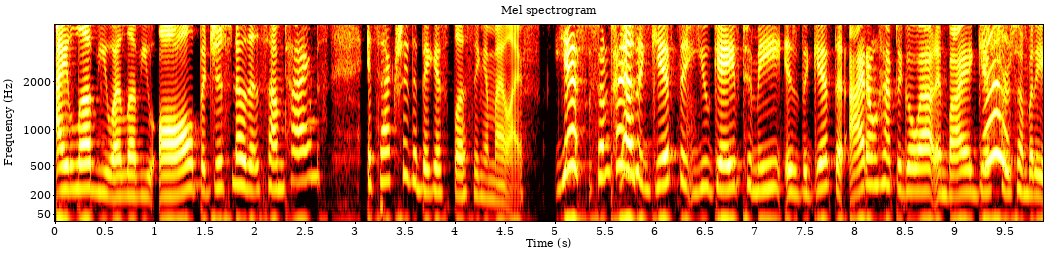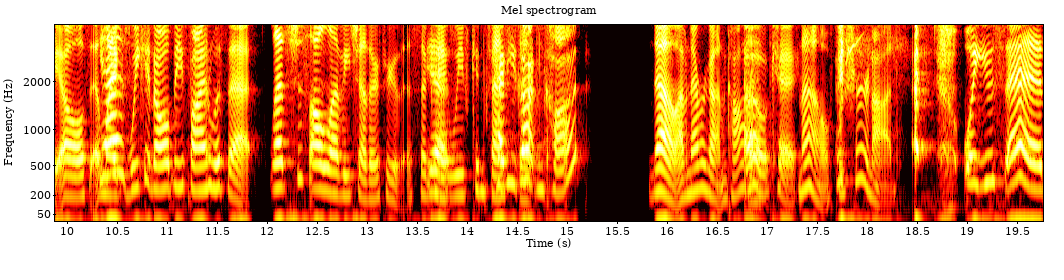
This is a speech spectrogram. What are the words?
I love you. I love you all. But just know that sometimes it's actually the biggest blessing in my life. yes, sometimes the gift that you gave to me is the gift that I don't have to go out and buy a gift for somebody else, and Yes. like we can all be fine with that. Let's just all love each other through this. Okay. Yes. We've confessed. Have you it. gotten caught? No, I've never gotten caught. Oh, okay. No, for sure not. Well, you said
